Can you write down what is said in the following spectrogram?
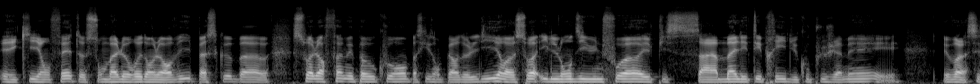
et qui, en fait, sont malheureux dans leur vie parce que bah, soit leur femme est pas au courant parce qu'ils ont peur de le dire, soit ils l'ont dit une fois et puis ça a mal été pris, du coup, plus jamais. Et, et voilà, c'est-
